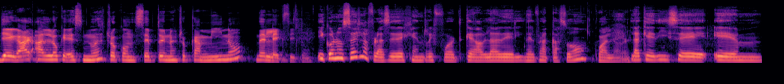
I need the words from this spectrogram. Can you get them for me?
llegar a lo que es nuestro concepto y nuestro camino del éxito. ¿Y conoces la frase de Henry Ford que habla del, del fracaso? ¿Cuál? La que dice, em,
